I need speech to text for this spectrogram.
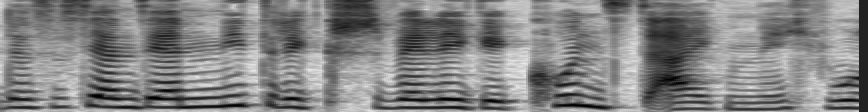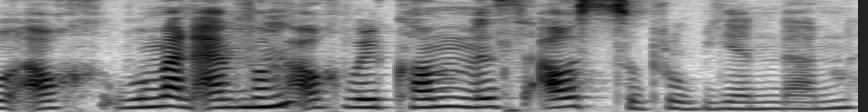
das ist ja eine sehr niedrigschwellige Kunst eigentlich, wo auch, wo man einfach mhm. auch willkommen ist, auszuprobieren dann.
